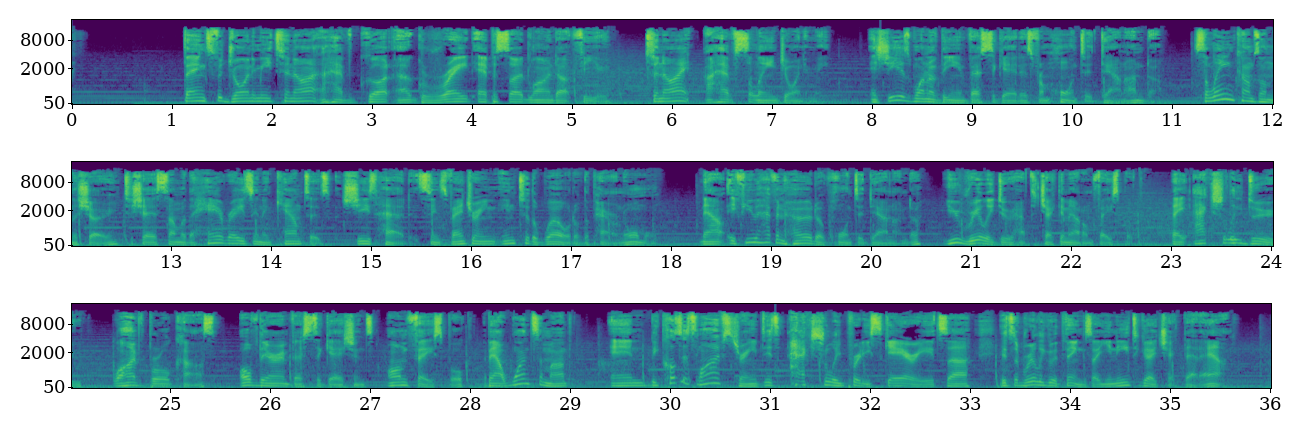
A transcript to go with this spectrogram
Thanks for joining me tonight. I have got a great episode lined up for you. Tonight, I have Celine joining me, and she is one of the investigators from Haunted Down Under. Celine comes on the show to share some of the hair raising encounters she's had since venturing into the world of the paranormal. Now, if you haven't heard of Haunted Down Under, you really do have to check them out on Facebook. They actually do live broadcasts of their investigations on Facebook about once a month. And because it's live streamed, it's actually pretty scary. It's a, it's a really good thing. So you need to go check that out.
